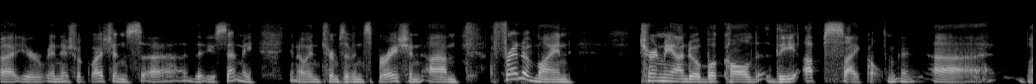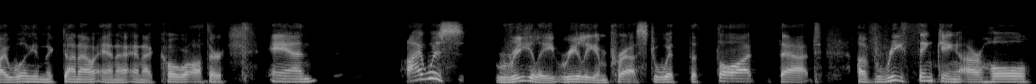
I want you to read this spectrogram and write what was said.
uh, your initial questions uh, that you sent me you know in terms of inspiration um, a friend of mine turned me onto a book called the upcycle okay. uh, by william mcdonough and a, and a co-author and i was really really impressed with the thought that of rethinking our whole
